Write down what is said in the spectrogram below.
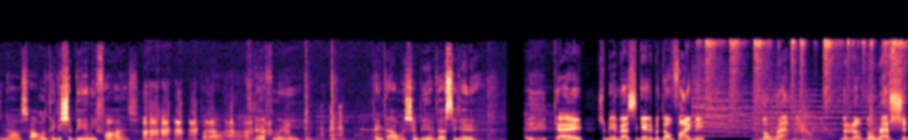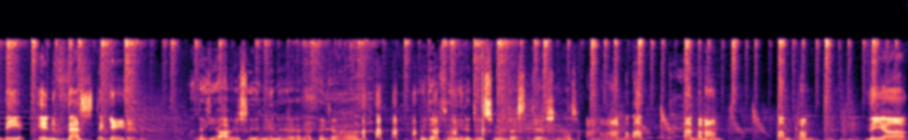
You know, so I don't think it should be any fines, but I, I definitely think that one should be investigated. Okay, should be investigated, but don't find me. The ref. No, no, no. The refs should be investigated. I think he obviously hit me in the head. I think uh, we definitely need to do some investigation. That's. The uh,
